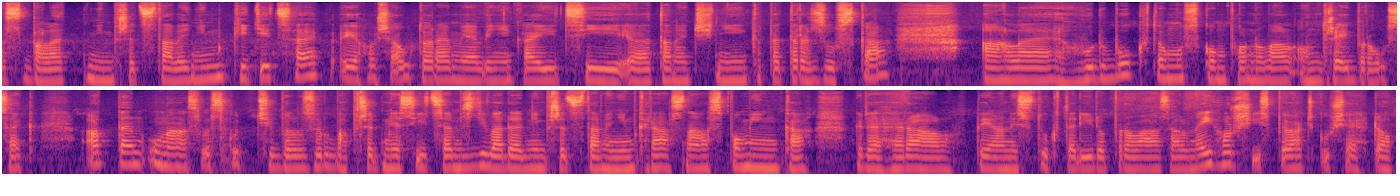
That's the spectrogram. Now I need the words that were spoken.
s baletním představením Kytice. Jehož autorem je vynikající eh, tanečník Petr Zuska, ale hudbu k tomu skomponoval Ondřej Brousek. A ten u nás ve Skutči byl zhruba před měsícem s divadelním představením Krásná vzpomínka, kde hrál pianistu, který doprovázel nejhorší zpěvačku všech dob.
